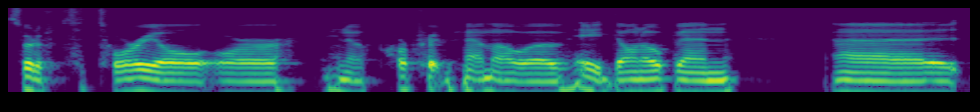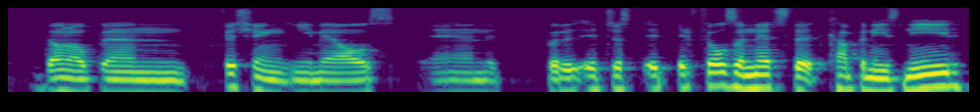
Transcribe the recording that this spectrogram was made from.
sort of tutorial or, you know, corporate memo of, hey, don't open, uh, don't open phishing emails. And it, but it, it just, it, it fills a niche that companies need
